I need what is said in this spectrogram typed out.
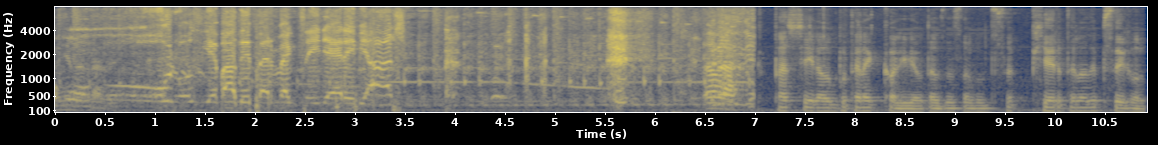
O, rozjebany perfekcyjnie rybiarz! Dobra. Patrzcie ile on butelek coli miał tam ze sobą, co za pierdolony psychol.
